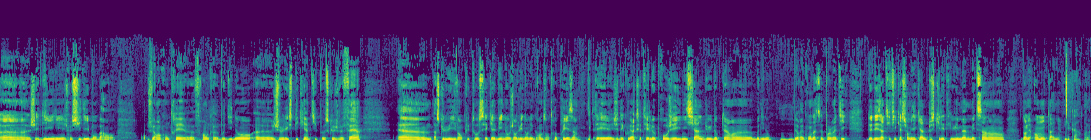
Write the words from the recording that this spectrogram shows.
euh, j'ai dit, je me suis dit, bon, ben, je vais rencontrer euh, Franck Bodino, euh, je vais lui expliquer un petit peu ce que je veux faire. Euh, parce que lui, il vend plutôt ses cabines aujourd'hui dans les grandes entreprises. Et j'ai découvert que c'était le projet initial du docteur euh, Bodino, mhm. de répondre à cette problématique de désertification médicale, puisqu'il était lui-même médecin dans, dans les, en montagne. D'accord. Voilà.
